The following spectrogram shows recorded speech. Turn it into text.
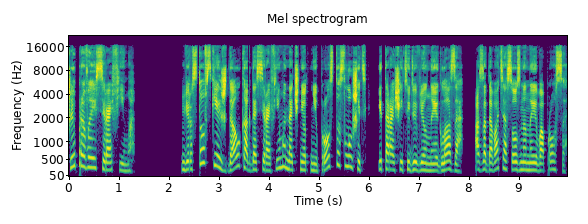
Шипровая Серафима. Верстовский ждал, когда Серафима начнет не просто слушать и таращить удивленные глаза, а задавать осознанные вопросы.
